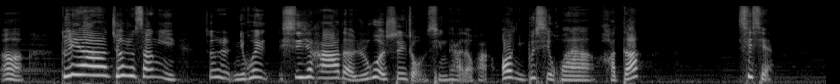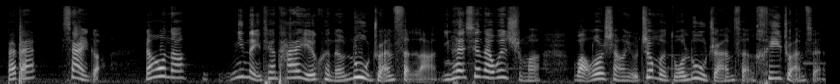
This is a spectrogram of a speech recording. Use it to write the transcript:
嗯，对呀，就是桑尼。就是你会嘻嘻哈哈的，如果是一种心态的话，哦，你不喜欢？好的，谢谢，拜拜，下一个。然后呢，你哪天他也可能路转粉了。你看现在为什么网络上有这么多路转粉、黑转粉？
